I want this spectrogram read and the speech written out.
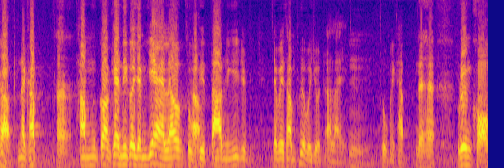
ครับนะครับอ่าทำก็แค่นี้ก็ยังแย่แล้วถูกครับ ติดตามอย่างนี้จะจะไปทำเพื่อประโยชน์อะไร อืมถูกไหมครับ นะฮะเรื่องของ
